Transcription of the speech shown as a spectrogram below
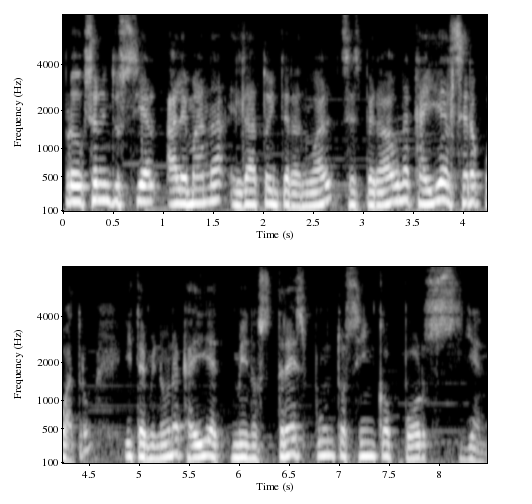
Producción industrial alemana, el dato interanual, se esperaba una caída del 0,4 y terminó una caída de menos 3.5%.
